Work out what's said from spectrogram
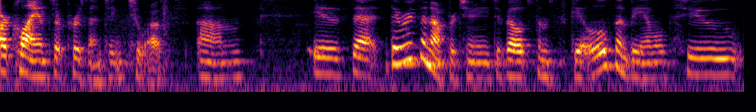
our clients are presenting to us, um, is that there is an opportunity to develop some skills and be able to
